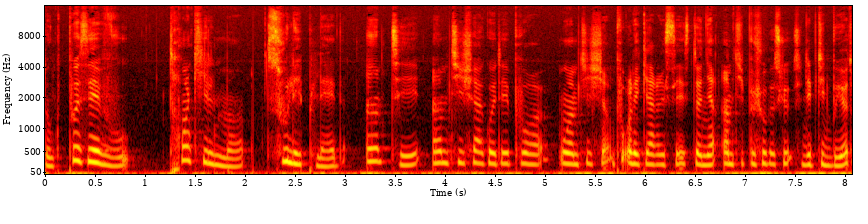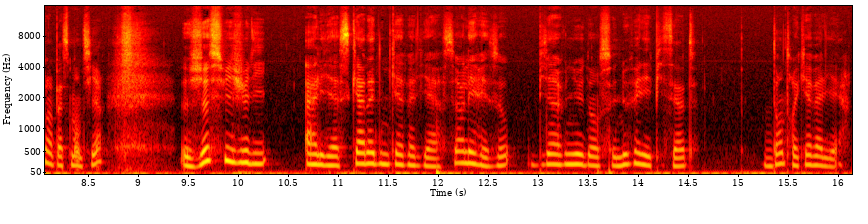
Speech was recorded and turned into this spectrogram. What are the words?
Donc posez-vous, tranquillement, sous les plaides, un thé, un petit chat à côté pour, ou un petit chien pour les caresser, se tenir un petit peu chaud parce que c'est des petites bouillottes, on va pas se mentir. Je suis Julie, alias Carnadine Cavalière sur les réseaux. Bienvenue dans ce nouvel épisode d'Entre Cavalières.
